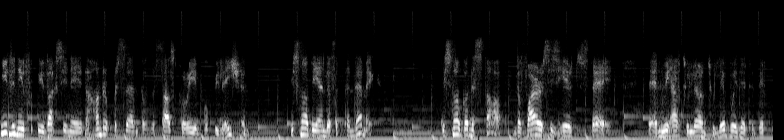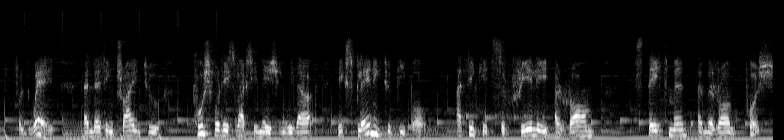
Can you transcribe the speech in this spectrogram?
Even if we vaccinate 100% of the South Korean population, it's not the end of the pandemic. It's not going to stop. The virus is here to stay, and we have to learn to live with it a different way. And I think trying to push for this vaccination without explaining to people, I think it's really a wrong statement and a wrong push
